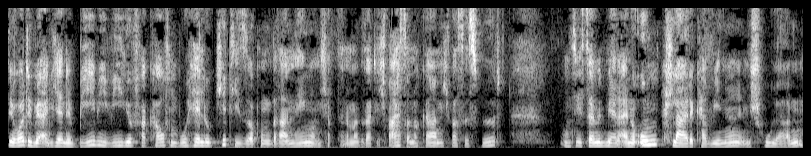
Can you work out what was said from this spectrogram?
sie wollte mir eigentlich eine Babywiege verkaufen, wo Hello Kitty Socken dran hingen. Und ich habe dann immer gesagt, ich weiß doch noch gar nicht, was es wird. Und sie ist dann mit mir in eine Umkleidekabine im Schuhladen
